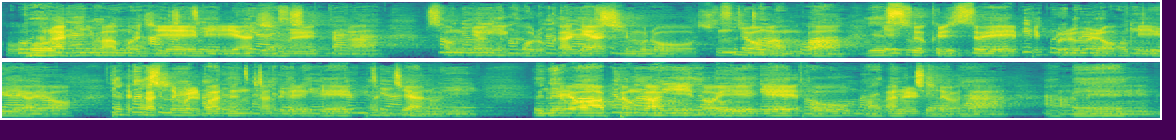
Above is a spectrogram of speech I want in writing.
곧 하나님 아버지의 미리 하심을 따라 성령이 거룩하게 하심으로 순종함과 예수 그리스도의 피부름을 얻기 위하여 택하심을 받은 자들에게 편지하노니 은혜와 평강이 너희에게 더욱 많을지어다. 아멘.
